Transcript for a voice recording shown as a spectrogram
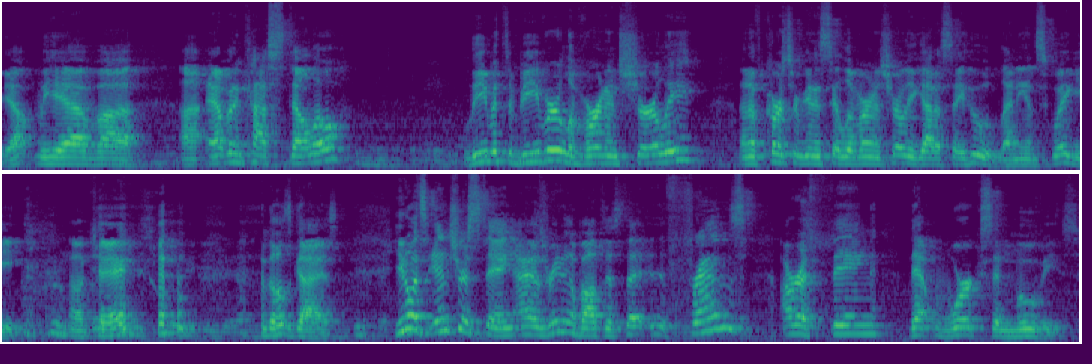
Yep, we have uh, uh, and Costello, Leave It to Beaver, Laverne and Shirley. And of course, if you're going to say Laverne and Shirley, you got to say who? Lenny and Squiggy. Okay? Those guys. You know what's interesting? I was reading about this that friends are a thing that works in movies.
